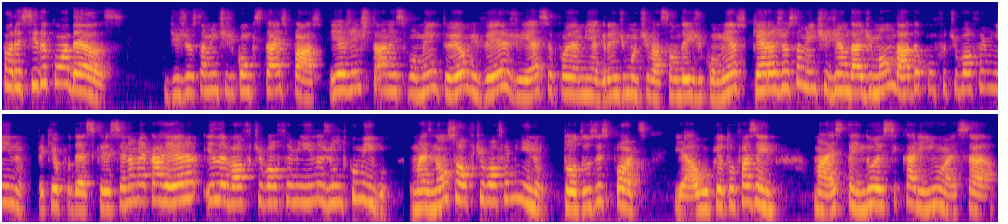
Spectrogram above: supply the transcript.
parecida com a delas de justamente de conquistar espaço. E a gente está nesse momento, eu me vejo, e essa foi a minha grande motivação desde o começo, que era justamente de andar de mão dada com o futebol feminino, para que eu pudesse crescer na minha carreira e levar o futebol feminino junto comigo. Mas não só o futebol feminino, todos os esportes. E é algo que eu estou fazendo mas tendo esse carinho, essa,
